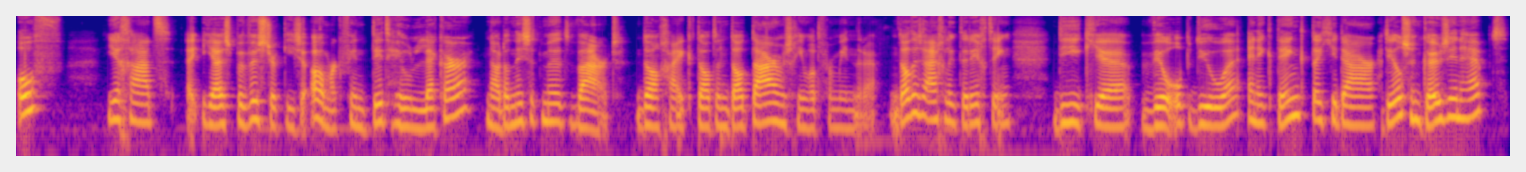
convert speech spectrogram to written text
Of je gaat eh, juist bewuster kiezen. Oh, maar ik vind dit heel lekker. Nou, dan is het me het waard. Dan ga ik dat en dat daar misschien wat verminderen. Dat is eigenlijk de richting die ik je wil opduwen. En ik denk dat je daar deels een keuze in hebt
